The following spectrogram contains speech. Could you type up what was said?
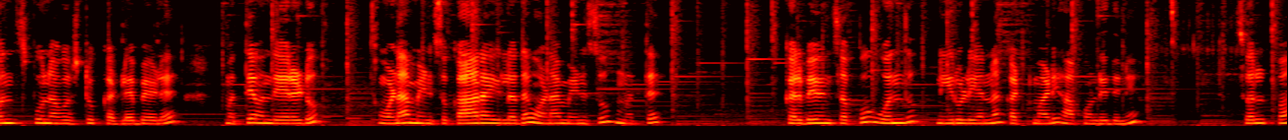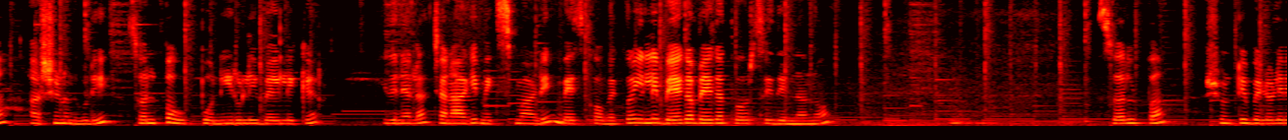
ಒಂದು ಸ್ಪೂನ್ ಆಗುವಷ್ಟು ಕಡಲೆಬೇಳೆ, ಮತ್ತು ಒಂದೆರಡು ಒಣ ಮೆಣಸು, ಖಾರ ಇಲ್ಲದ ಒಣ ಮೆಣಸು ಮತ್ತು ಕರಿಬೇವಿನ ಸೊಪ್ಪು ಒಂದು ನೀರುಳ್ಳಿಯನ್ನು ಕಟ್ ಮಾಡಿ ಹಾಕ್ಕೊಂಡಿದ್ದೀನಿ ಸ್ವಲ್ಪ ಅರಿಶಿಣದ ಹುಡಿ, ಸ್ವಲ್ಪ ಉಪ್ಪು ನೀರುಳ್ಳಿ ಬೇಯಲಿಕ್ಕೆ ಇದನ್ನೆಲ್ಲ ಚೆನ್ನಾಗಿ ಮಿಕ್ಸ್ ಮಾಡಿ ಬೇಯಿಸ್ಕೋಬೇಕು. ಇಲ್ಲಿ ಬೇಗ ಬೇಗ ತೋರಿಸಿದ್ದೀನಿ ನಾನು. ಸ್ವಲ್ಪ ಶುಂಠಿ ಬೆಳ್ಳುಳ್ಳಿ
